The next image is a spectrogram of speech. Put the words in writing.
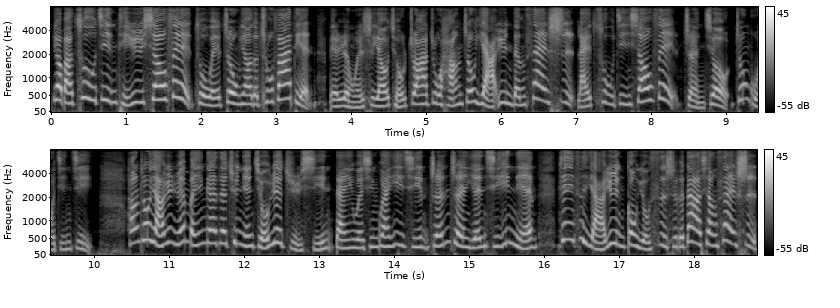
要把促进体育消费作为重要的出发点，被认为是要求抓住杭州亚运等赛事来促进消费，拯救中国经济。杭州亚运原本应该在去年九月举行，但因为新冠疫情整整延期一年，这一次亚运共有四十个大项赛事，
